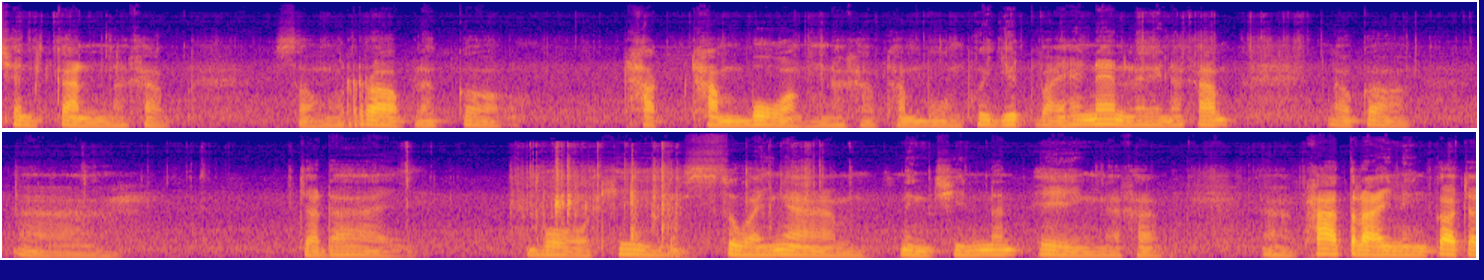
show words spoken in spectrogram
เช่นกันนะครับสองรอบแล้วก็ถักทำบ่วงนะครับทำบ่วงเพื่อยึดไว้ให้แน่นเลยนะครับ แล้วก็จะได้โบที่สวยงาม หนึ่งชิ้นนั่นเองนะครับผ้าไตรหนึ่งก็จะ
